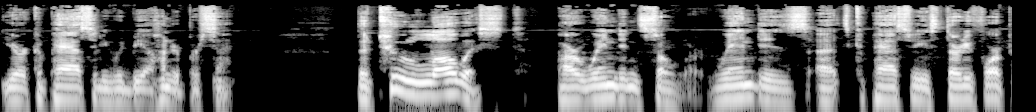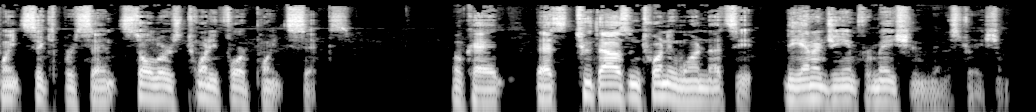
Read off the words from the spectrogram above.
your capacity would be 100%. The two lowest are wind and solar. Wind is uh, its capacity is 34.6%, solar is 24.6. Okay, that's 2021. That's the, the Energy Information Administration.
